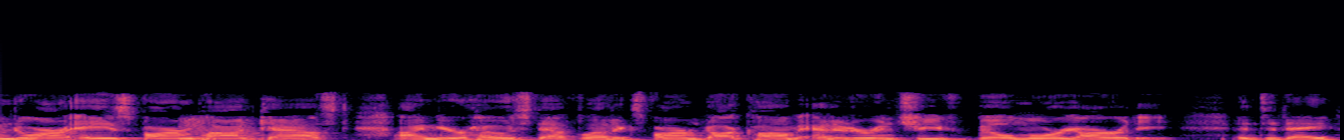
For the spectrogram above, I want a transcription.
Welcome to our A's Farm podcast. I'm your host, athleticsfarm.com editor in chief Bill Moriarty. And today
